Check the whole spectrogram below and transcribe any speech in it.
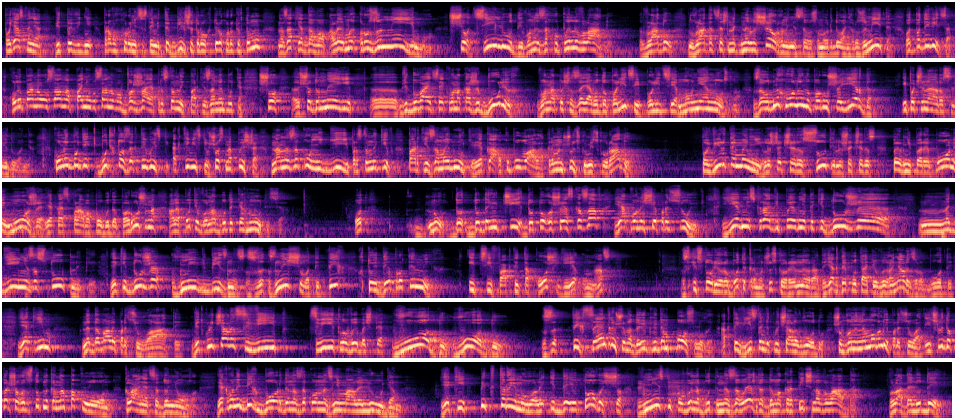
Пояснення відповідні правоохоронній системі те більше трьох, трьох років тому назад я давав. Але ми розуміємо, що ці люди вони захопили владу. Владу, ну, влада це ж не, не лише органи місцевого самоврядування, розумієте? От подивіться, коли пана Усана, пані Усанова вважає представник партії за майбутнє, що е, щодо неї е, відбувається, як вона каже, булінг. Вона пише заяву до поліції, поліція молнієносно за одну хвилину порушує єрдер і починає розслідування. Коли будь- будь-хто з активістів, активістів щось напише на незаконні дії представників партії за майбутнє, яка окупувала Кременчуцьку міську раду, повірте мені, лише через суд і лише через певні перепони може якась справа буде порушена, але потім вона буде тягнутися. От, ну, додаючи до того, що я сказав, як вони ще працюють. Є в міськраді певні такі дуже надійні заступники, які дуже вміють бізнес знищувати тих, хто йде проти них. І ці факти також є у нас з історією роботи Кременчуцької районної ради, як депутатів виганяли з роботи, як їм не давали працювати, відключали світ, світло, вибачте, воду, воду з тих центрів, що надають людям послуги. Активістам відключали воду, щоб вони не могли працювати. І йшли до першого заступника на поклон, кланяться до нього. Як вони бігборди незаконно знімали людям які підтримували ідею того, що в місті повинна бути незалежна демократична влада, влада людей.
